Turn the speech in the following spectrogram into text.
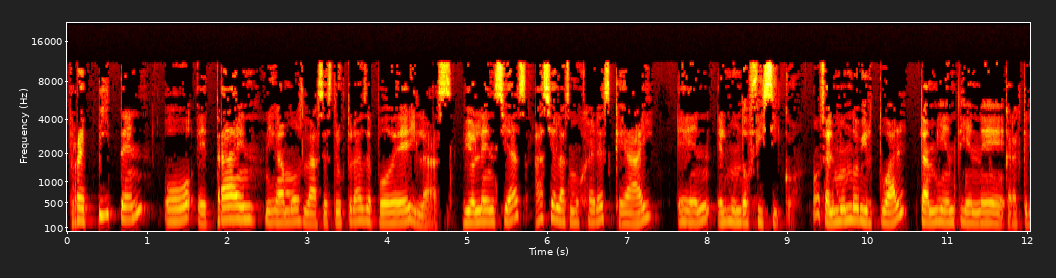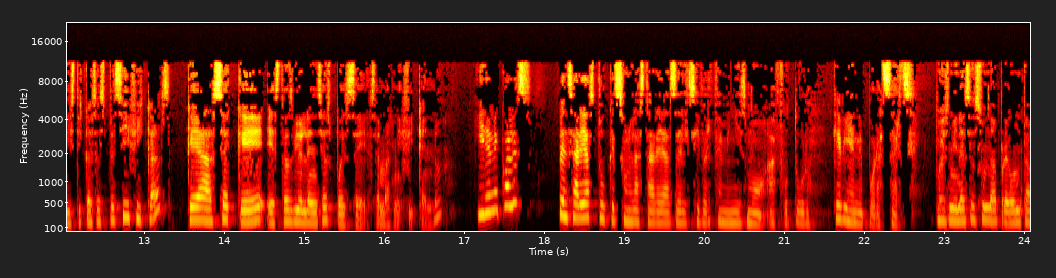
repiten o eh, traen, digamos, las estructuras de poder y las violencias hacia las mujeres que hay en el mundo físico. O sea, el mundo virtual también tiene características específicas que hace que estas violencias pues se, se magnifiquen, ¿no? Irene, ¿cuáles pensarías tú que son las tareas del ciberfeminismo a futuro? ¿Qué viene por hacerse? Pues mira, esa es una pregunta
